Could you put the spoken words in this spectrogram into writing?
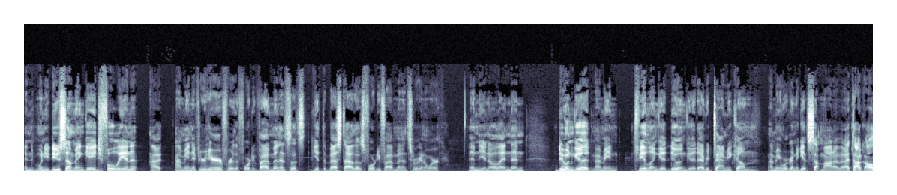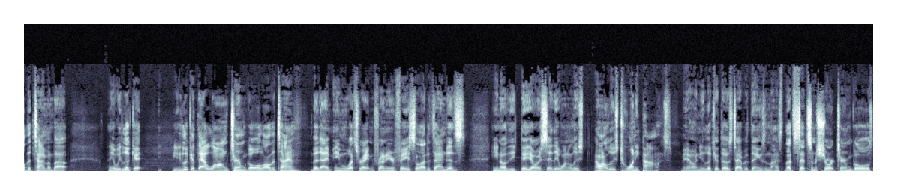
and when you do something, engage fully in it. I, I mean, if you're here for the 45 minutes, let's get the best out of those 45 minutes we're going to work. And, you know, and then doing good. I mean, feeling good, doing good every time you come. I mean, we're going to get something out of it. I talk all the time about, you know, we look at, you look at that long term goal all the time, but I mean, what's right in front of your face a lot of times is, you know, they, they always say they want to lose, I want to lose 20 pounds, you know, and you look at those type of things and let's set some short term goals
